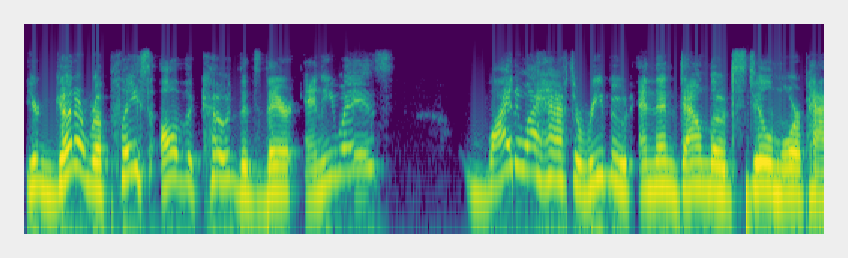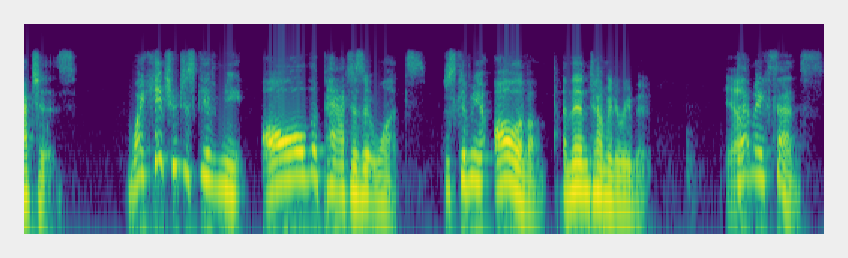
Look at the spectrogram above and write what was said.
You're gonna replace all the code that's there anyways. Why do I have to reboot and then download still more patches? Why can't you just give me all the patches at once? Just give me all of them and then tell me to reboot. Yep. That makes sense.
